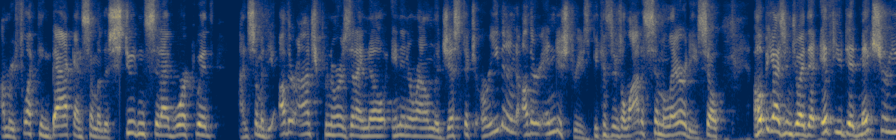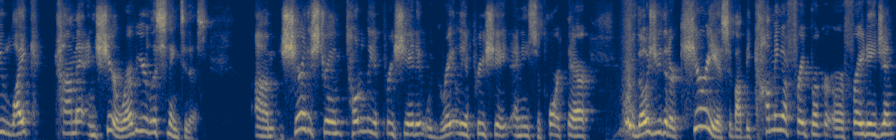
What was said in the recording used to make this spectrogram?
I'm reflecting back on some of the students that I've worked with, on some of the other entrepreneurs that I know in and around logistics or even in other industries, because there's a lot of similarities. So I hope you guys enjoyed that. If you did, make sure you like, comment, and share wherever you're listening to this. Um, share the stream. Totally appreciate it. We greatly appreciate any support there. For those of you that are curious about becoming a freight broker or a freight agent,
